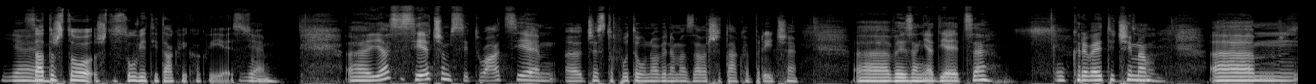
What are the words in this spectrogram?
Je. zato što, što su uvjeti takvi kakvi jesu. Je. E, ja se sjećam situacije, e, često puta u novinama završe takve priče, e, vezanja djece u krevetićima. Em,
